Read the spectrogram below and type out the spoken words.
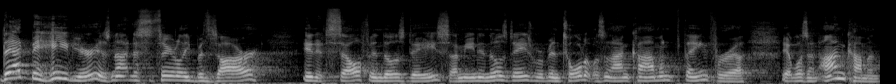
that behavior is not necessarily bizarre in itself in those days. I mean, in those days, we've been told it was an uncommon thing for a, it was an uncommon,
